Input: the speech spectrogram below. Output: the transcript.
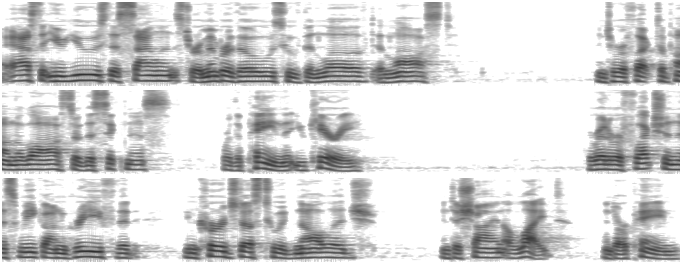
I ask that you use this silence to remember those who've been loved and lost and to reflect upon the loss or the sickness or the pain that you carry. I read a reflection this week on grief that encouraged us to acknowledge and to shine a light in our pain,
